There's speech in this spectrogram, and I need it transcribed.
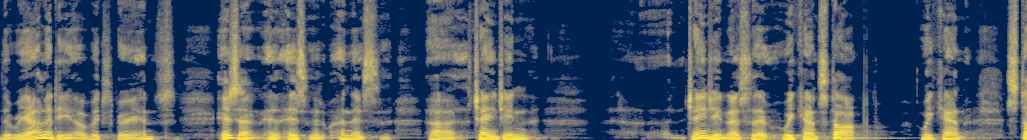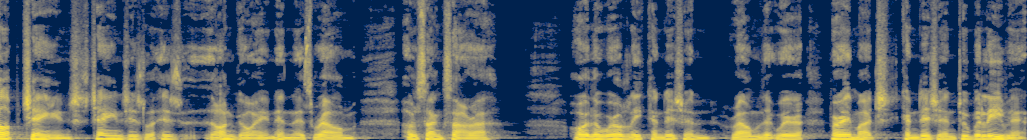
the reality of experience isn't is in this uh, changing changingness that we can't stop. We can't stop change. Change is is ongoing in this realm of samsara, or the worldly conditioned realm that we're very much conditioned to believe in.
